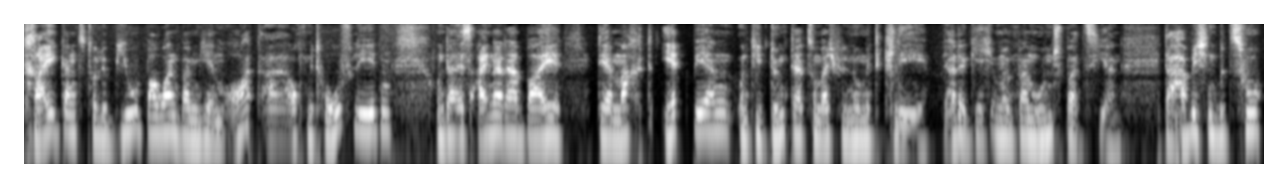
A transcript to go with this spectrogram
drei ganz tolle Biobauern bei mir im Ort, äh, auch mit Hofläden. Und da ist einer dabei, der macht Erdbeeren und die düngt er zum Beispiel nur mit Klee. Ja, da gehe ich immer mit meinem Hund spazieren. Da habe ich einen Bezug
